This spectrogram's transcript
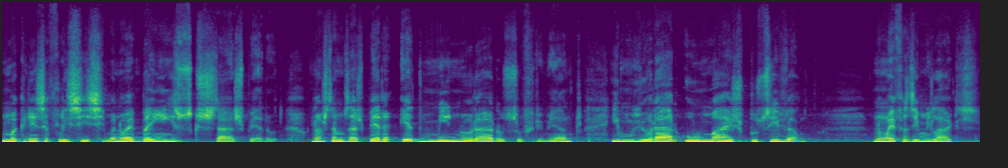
numa criança felicíssima. Não é bem isso que se está à espera. O que nós estamos à espera é de minorar o sofrimento e melhorar o mais possível. Não é fazer milagres,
